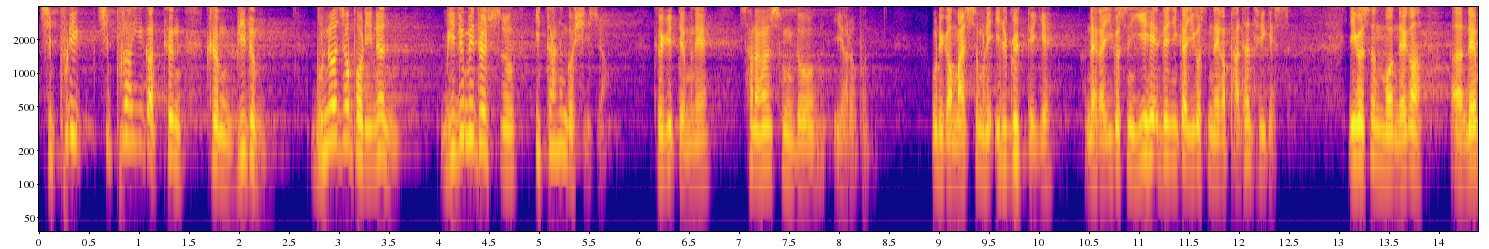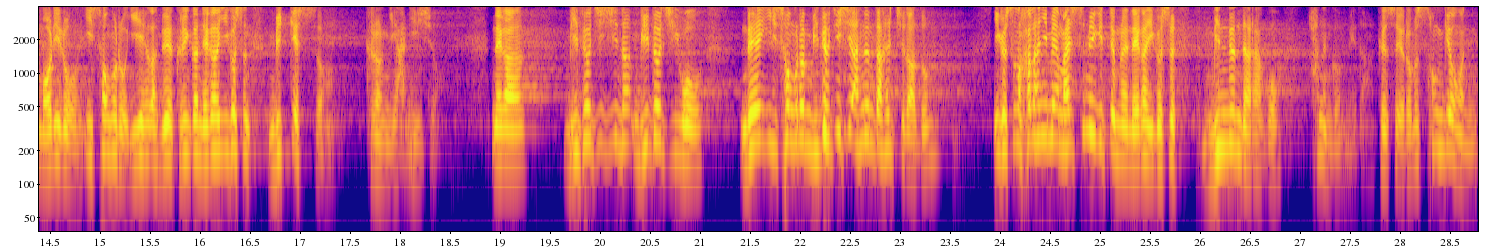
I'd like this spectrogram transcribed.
지푸리 지푸라기 같은 그런 믿음 무너져 버리는 믿음이 될 수 있다는 것이죠. 그렇기 때문에 사랑하는 성도 여러분, 우리가 말씀을 읽을 때에 내가 이것은 이해해야 되니까 이것은 내가 받아들이겠어. 이것은 뭐 내가 아, 내 머리로 이성으로 이해가 돼. 그러니까 내가 이것은 믿겠어. 그런 게 아니죠. 내가 믿어지지 믿어지고 내 이성으로 믿어지지 않는다 할지라도 이것은 하나님의 말씀이기 때문에 내가 이것을 믿는다라고 하는 겁니다. 그래서 여러분 성경은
